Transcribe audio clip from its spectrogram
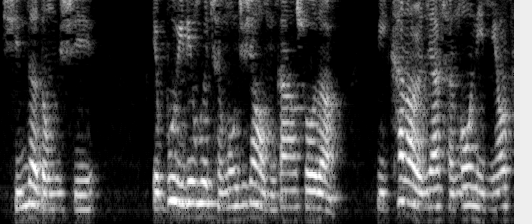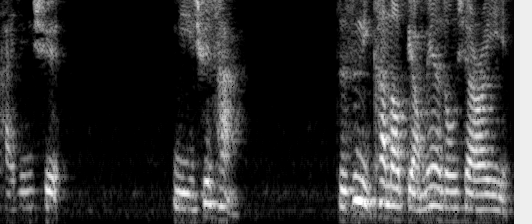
新的东西。也不一定会成功，就像我们刚刚说的，你看到人家成功，你没有踩进去，你去踩，只是你看到表面的东西而已。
